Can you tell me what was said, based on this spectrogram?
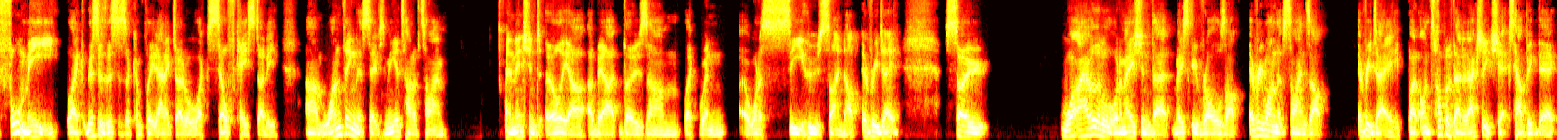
for me, like this is this is a complete anecdotal, like self case study. Um, one thing that saves me a ton of time. I mentioned earlier about those, um, like when I want to see who's signed up every day. So, what I have a little automation that basically rolls up everyone that signs up every day, but on top of that, it actually checks how big their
